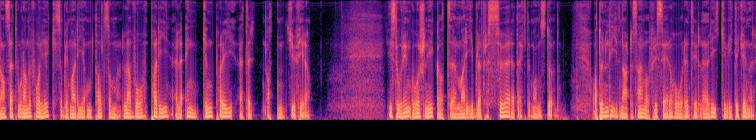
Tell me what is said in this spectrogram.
uansett hvordan det foregikk, så blir Marie omtalt som Lavaux Paris, eller enken Paris, etter 1824. Historien går slik at eh, Marie ble frisør etter ektemannens død, og at hun livnærte seg ved å frisere håret til rike, hvite kvinner,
